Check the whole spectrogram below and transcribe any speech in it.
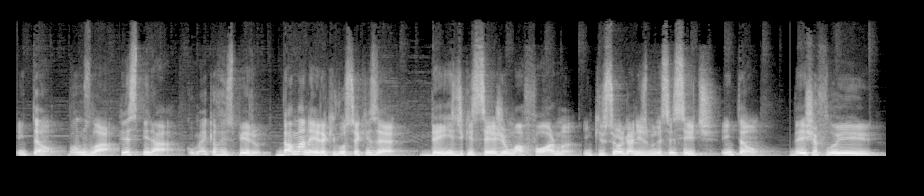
Então, vamos lá. Respirar. Como é que eu respiro? Da maneira que você quiser, desde que seja uma forma em que o seu organismo necessite. Então, deixa fluir,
